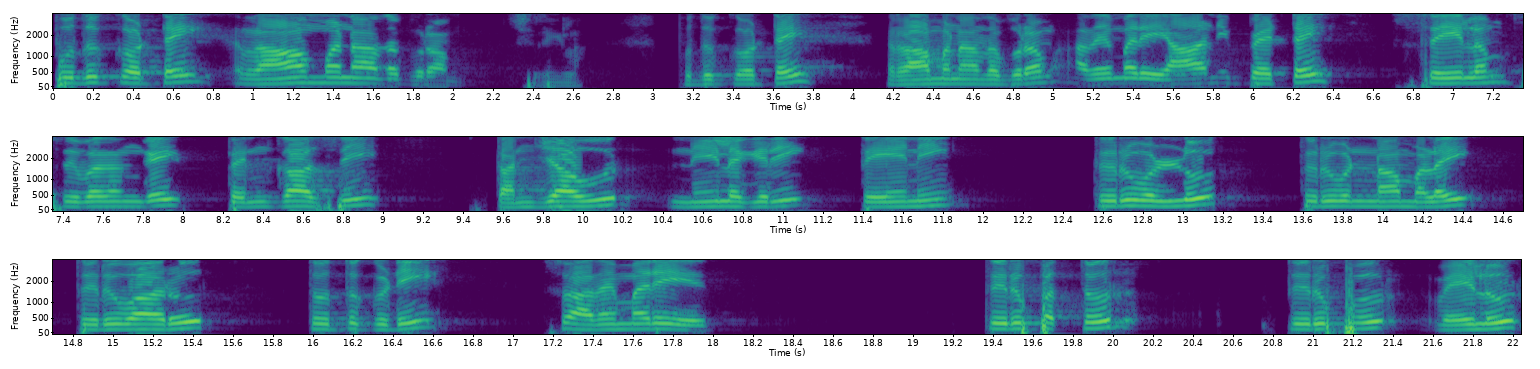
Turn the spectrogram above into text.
புதுக்கோட்டை ராமநாதபுரம். சரிங்களா? புதுக்கோட்டை ராமநாதபுரம். அதே மாதிரி யானிப்பேட்டை சேலம் சிவகங்கை தென்காசி தஞ்சாவூர் நீலகிரி தேனி திருவள்ளூர் திருவண்ணாமலை திருவாரூர் தூத்துக்குடி. ஸோ அதே மாதிரி திருப்பத்தூர் திருப்பூர் வேலூர்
